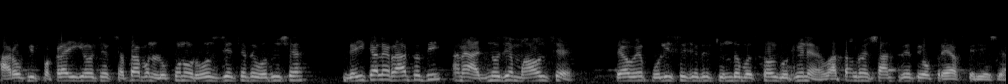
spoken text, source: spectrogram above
આરોપી પકડાઈ ગયો છે. છતાં પણ લોકોનો રોષ જે છે તે વધુ છે. ગઈકાલે રાત હતી અને આજનો જે માહોલ છે, તે હવે પોલીસે જે ચુંદ બસ્તો ગોઠવીને વાતાવરણ શાંત રહે તેવો પ્રયાસ કર્યો છે.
